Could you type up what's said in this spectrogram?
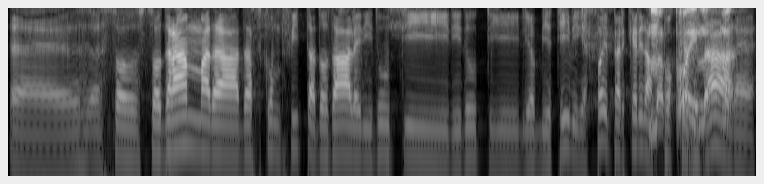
eh, sto, sto, dramma da, da, sconfitta totale di tutti, di tutti, gli obiettivi che poi per carità può poi, capitare.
